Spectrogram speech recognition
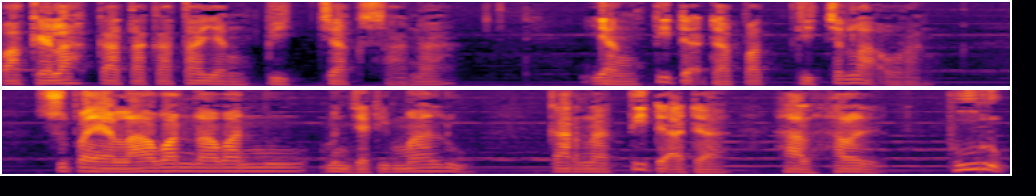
Pakailah kata-kata yang bijaksana, yang tidak dapat dicela orang, supaya lawan-lawanmu menjadi malu karena tidak ada hal-hal buruk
